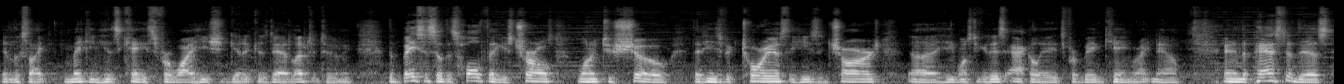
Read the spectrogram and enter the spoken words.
it looks like, making his case for why he should get it because dad left it to him. The basis of this whole thing is Charles wanting to show that he's victorious, that he's in charge. Uh, he wants to get his accolades for being king right now. And in the past of this,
